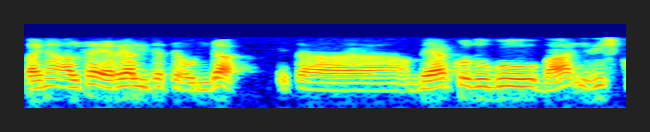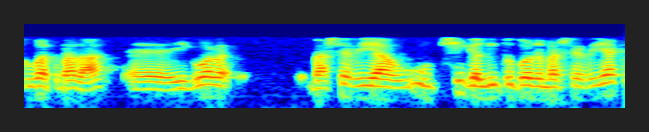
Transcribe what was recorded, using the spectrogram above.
baina alta errealitate hori da. Eta beharko dugu, ba, irrisku bat bada, e, igual baserria utzi geldituko den baserriak,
